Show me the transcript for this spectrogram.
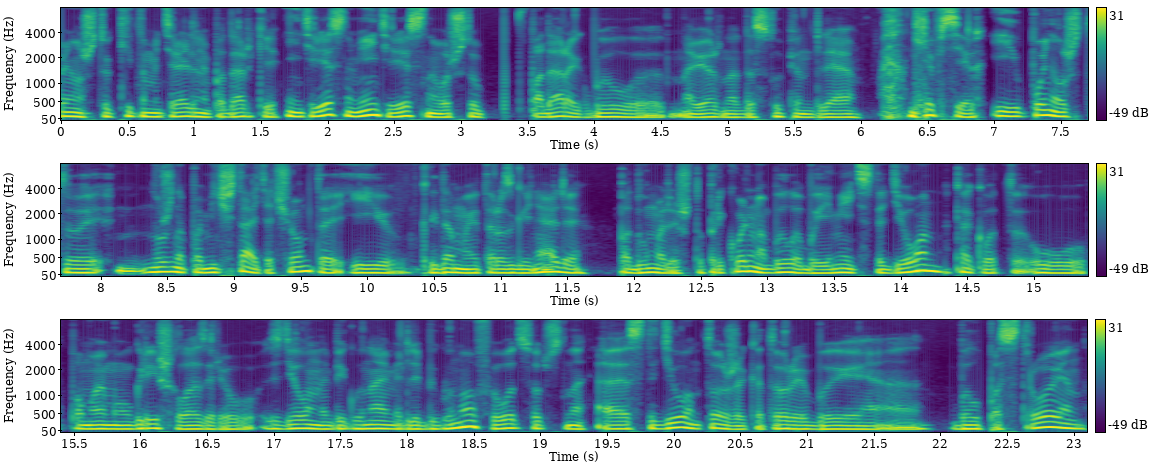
понял, что какие-то материальные подарки интересны. Мне интересно, вот, чтобы подарок был, наверное, доступен для, для всех. И понял, что нужно помечтать о чем-то. И когда мы это разгоняли, подумали, что прикольно было бы иметь стадион, как вот у, по-моему, у Гриши Лазареву сделано бегунами для бегунов. И вот, собственно, э, стадион тоже, который бы э, был построен,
